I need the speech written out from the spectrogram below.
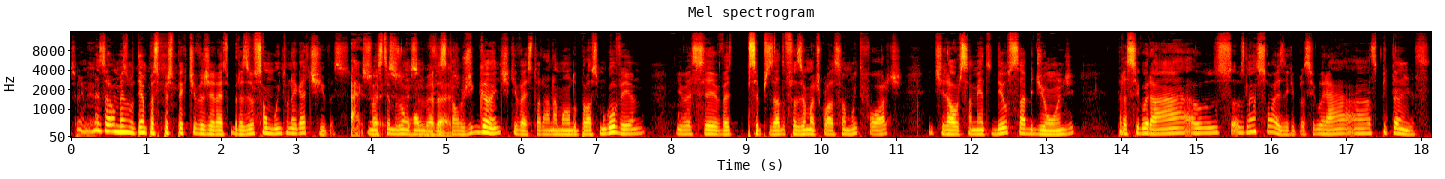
Sim, mas ao mesmo tempo as perspectivas gerais do Brasil são muito negativas. Ah, Nós é, temos isso, um é rombo é fiscal gigante que vai estourar na mão do próximo governo e vai ser, vai ser precisado fazer uma articulação muito forte e tirar o orçamento Deus sabe de onde para segurar os, os lençóis aqui, para segurar as pitangas.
